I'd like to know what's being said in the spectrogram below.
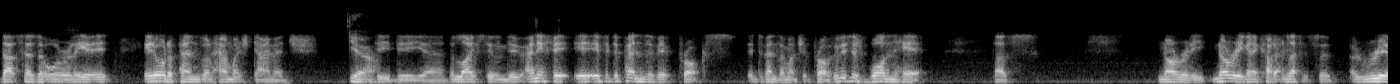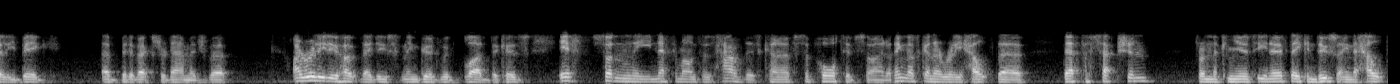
that says it orally. It it all depends on how much damage Yeah, the the uh, the life stealing do, and if it if it depends if it procs, it depends how much it procs. If it's just one hit, that's not really not really going to cut it unless it's a, a really big a bit of extra damage. But I really do hope they do something good with blood because if suddenly necromancers have this kind of supportive side, I think that's going to really help their their perception from the community. You know, if they can do something to help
